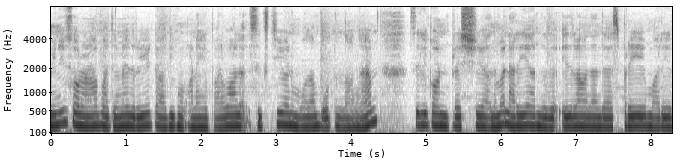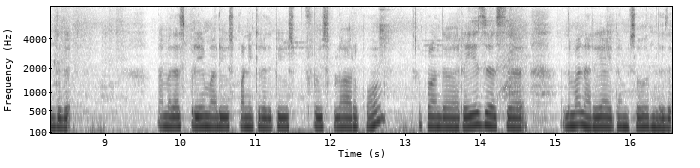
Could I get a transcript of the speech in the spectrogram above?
மினி சோலலாம் பார்த்தீங்கன்னா இது ரேட் அதிகம். ஆனால் இங்கே பரவாயில்ல சிக்ஸ்டி என்னமோ தான் போட்டிருந்தாங்க. சிலிக்கான் ப்ரெஷ்ஷு அந்த மாதிரி நிறையா இருந்தது. இதெல்லாம் வந்து அந்த ஸ்ப்ரே மாதிரி இருந்தது. நம்ம எதாவது ஸ்ப்ரே மாதிரி யூஸ் பண்ணிக்கிறதுக்கு யூஸ் யூஸ்ஃபுல்லாக இருக்கும். அப்புறம் அந்த ரேசர்ஸு அந்த மாதிரி நிறைய ஐட்டம்ஸும் இருந்தது.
